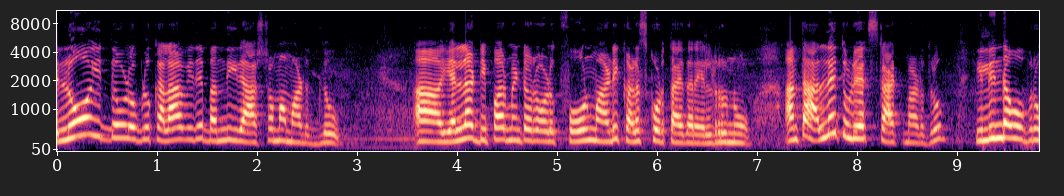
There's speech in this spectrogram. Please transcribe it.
ಎಲ್ಲೋ ಇದ್ದವಳು ಒಬ್ಳು ಕಲಾವಿದೆ ಬಂದು ಇಲ್ಲಿ ಆಶ್ರಮ ಮಾಡಿದ್ಲು. ಎಲ್ಲ ಡಿಪಾರ್ಟ್ಮೆಂಟ್ ಅವರು ಅವಳಿಗೆ ಫೋನ್ ಮಾಡಿ ಕಳಿಸ್ಕೊಡ್ತಾ ಇದ್ದಾರೆ ಎಲ್ಲರೂ ಅಂತ ಅಲ್ಲೇ ತುಳಿಯೋಕ್ಕೆ ಸ್ಟಾರ್ಟ್ ಮಾಡಿದ್ರು. ಇಲ್ಲಿಂದ ಒಬ್ಬರು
